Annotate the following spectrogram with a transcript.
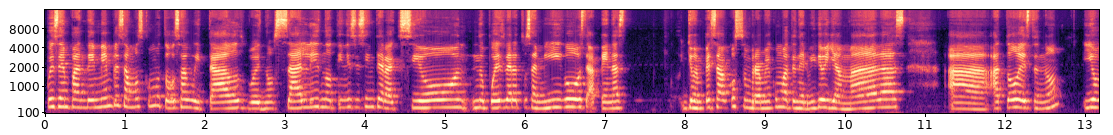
pues en pandemia empezamos como todos aguitados, pues no sales, no tienes esa interacción, no puedes ver a tus amigos, apenas yo empecé a acostumbrarme como a tener videollamadas, a, a todo esto, ¿no? Y yo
